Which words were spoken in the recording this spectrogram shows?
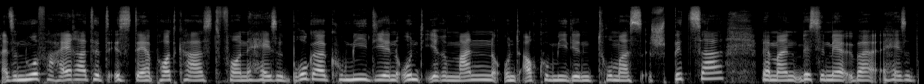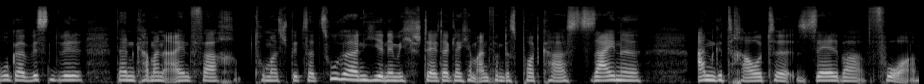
Also nur verheiratet ist der Podcast von Hazel Brugger, Comedian und ihrem Mann und auch Comedian Thomas Spitzer. Wenn man ein bisschen mehr über Hazelbrugger wissen will, dann kann man einfach Thomas Spitzer zuhören. Hier nämlich stellt er gleich am Anfang des Podcasts seine Angetraute selber vor.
